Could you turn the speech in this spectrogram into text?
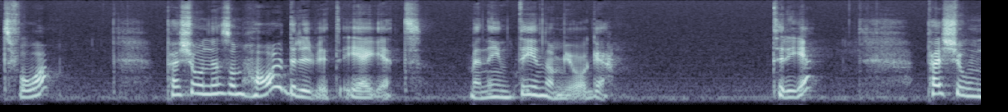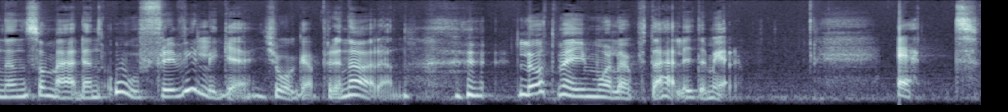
2. Personen som har drivit eget men inte inom yoga. 3. Personen som är den ofrivillige yogaprenören. Låt mig måla upp det här lite mer. 1.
